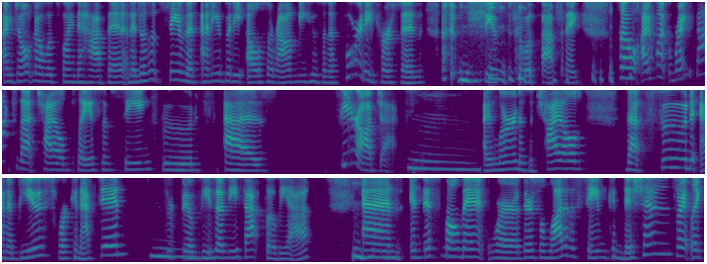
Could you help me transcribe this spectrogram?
I don't know what's going to happen, and it doesn't seem that anybody else around me who's an authority person seems to know what's happening. So I went right back to that child place of seeing food as fear objects. Mm, I learned as a child that food and abuse were connected through, you know, mm, vis-a-vis fat phobia mhm, and in this moment where there's a lot of the same conditions, right? Like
